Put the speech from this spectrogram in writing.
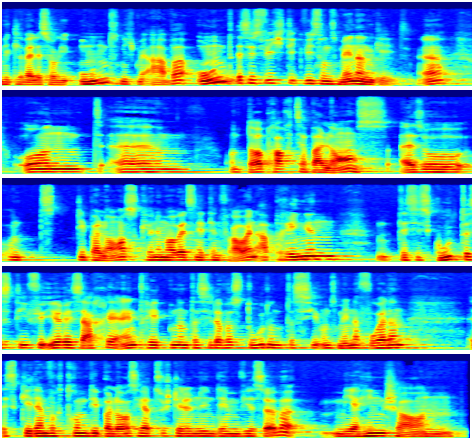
mittlerweile sage ich und, nicht mehr aber. Und es ist wichtig, wie es uns Männern geht. Ja? Und, ähm, und da braucht es eine Balance. Also, und die Balance können wir aber jetzt nicht den Frauen abbringen. Das ist gut, dass die für ihre Sache eintreten und dass sie da was tut und dass sie uns Männer fordern. Es geht einfach darum, die Balance herzustellen, indem wir selber mehr hinschauen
